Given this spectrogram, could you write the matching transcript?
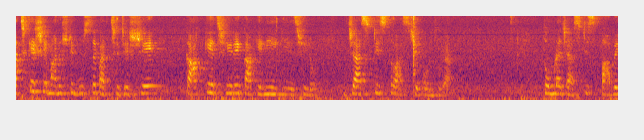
আজকে সে মানুষটি বুঝতে পারছে যে সে কাকে ছেড়ে কাকে নিয়ে গিয়েছিল। জাস্টিস তো আসছে বন্ধুরা। তোমরা জাস্টিস পাবে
